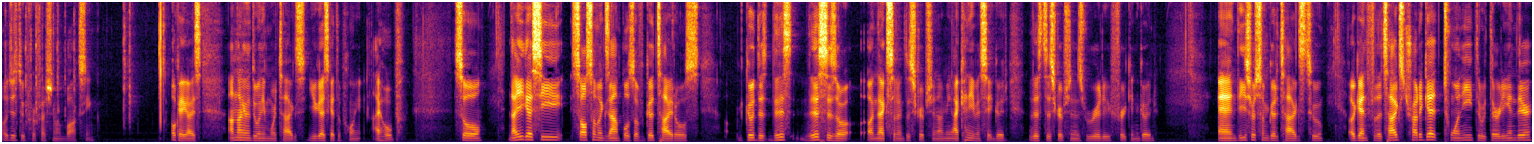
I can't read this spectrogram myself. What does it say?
I'll just do professional boxing. Okay, guys, I'm not gonna do any more tags. You guys get the point. I hope. So now you guys see saw some examples of good titles. Good. This this is a an excellent description. I mean, I can't even say good. This description is really freaking good. And these are some good tags too. Again, for the tags, try to get 20 through 30 in there.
